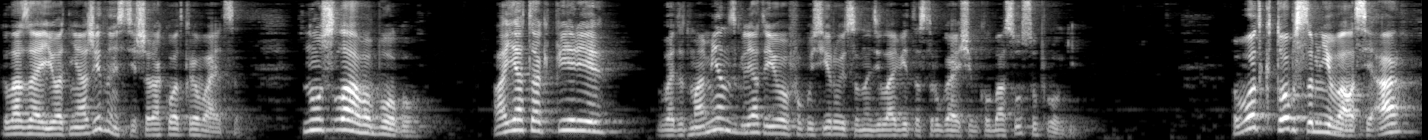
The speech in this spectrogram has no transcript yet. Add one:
Глаза ее от неожиданности широко открываются. «Ну, слава богу! А я так пере...» В этот момент взгляд ее фокусируется на деловито стругающем колбасу супруги. Вот кто бы сомневался, а?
